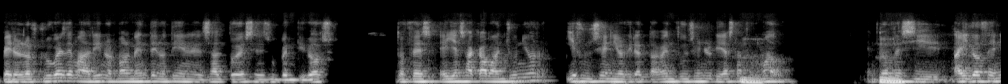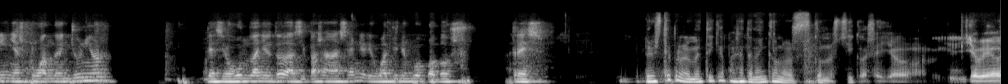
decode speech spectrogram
pero los clubes de Madrid normalmente no tienen el salto ese de sub-22. Entonces, ellas acaban junior y es un senior directamente, un senior que ya está mm. formado. Entonces, mm. si hay 12 niñas jugando en junior, de segundo año todas y pasan a senior, igual tienen hueco 2, 3. Pero probablemente que pasa también con los, con los chicos. ¿eh? Yo, yo veo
